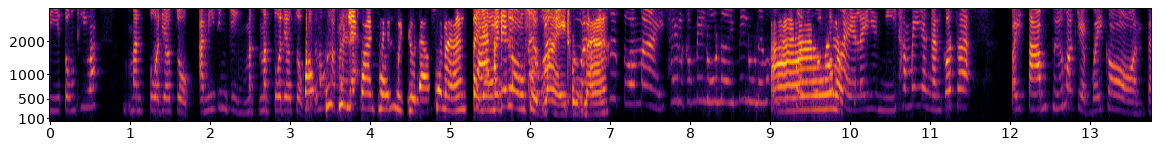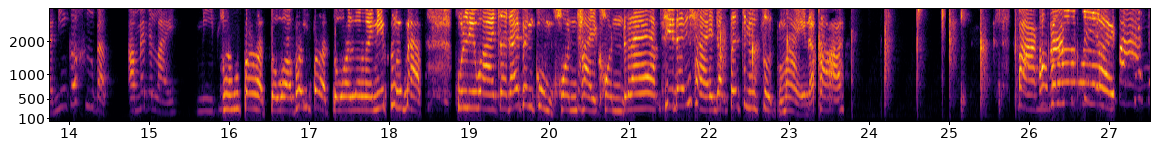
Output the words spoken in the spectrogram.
ดีตรงที่ว่า มันตัวเดียวจบ อันนี้จริง ๆ มันมันตัวเดียวจบเพราะไม่ต้องทำอะไรพี่แล้วปานใช้หลุดอยู่แล้วใช่ไหมแต่ยังไม่ได้ลองสูตรใหม่ถูกไหม แต่ว่าตัวนี้คือตัวใหม่ใช่แล้วก็ไม่รู้เลยไม่รู้เลยว่าเขาจะเปิดตัวเมื่อไหร่อะไรอย่างนี้ ถ้าไม่อย่างนั้นก็จะไปตามซื้อมาเก็บไว้ก่อน แต่นี่ก็คือแบบเอาไม่เป็นไร มีพี่เพิ่งเปิดตัวเพิ่งเปิดตัวเลยนี่คือแบบ คุณรีวายจะได้เป็นกลุ่มคนไทยคนแรกที่ได้ใช้ดรจิวสูตรใหม่นะคะ ปังเอาไปมากเลยปังม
